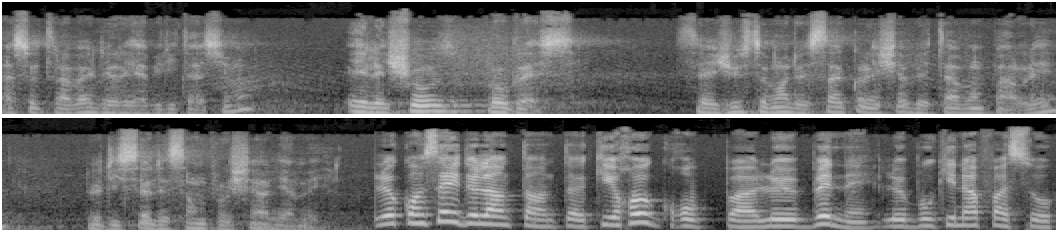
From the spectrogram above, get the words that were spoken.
à ce travail de réhabilitation et les choses progressent. C'est justement de ça que les chefs d'État vont parler le 17 décembre prochain à Niamey. Le Conseil de l'entente qui regroupe le Bénin, le Burkina Faso,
